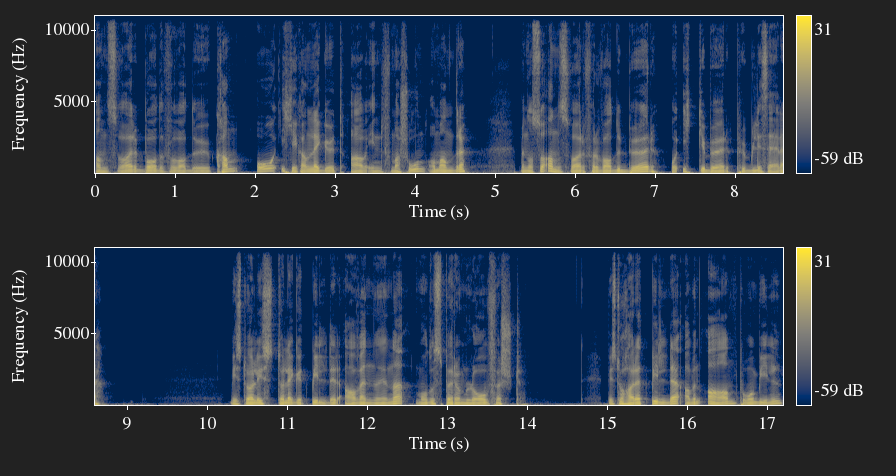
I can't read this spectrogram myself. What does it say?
ansvar både for hva du kan og ikke kan legge ut av informasjon om andre, men også ansvar for hva du bør og ikke bør publisere. Hvis du har lyst til å legge ut bilder av vennene dine, må du spørre om lov først. Hvis du har et bilde av en annen på mobilen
